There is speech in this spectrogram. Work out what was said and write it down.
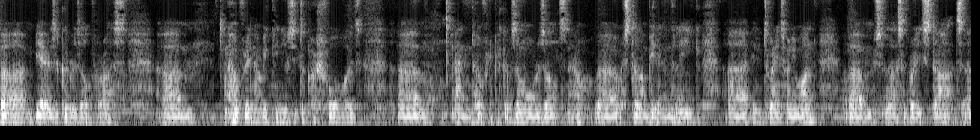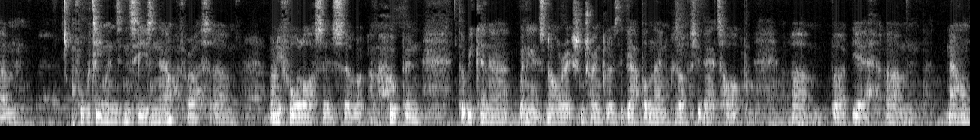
But um, yeah, it was a good result for us. Um, hopefully now we can use it to push forward um, and hopefully pick up some more results now. Uh, we're still unbeaten in the league uh, in 2021, um, so that's a great start. Um, 14 wins in the season now for us, um, only four losses, so I'm hoping that we can uh, win against Norwich and try and close the gap on them because obviously they're top. Um, but yeah, um, now on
